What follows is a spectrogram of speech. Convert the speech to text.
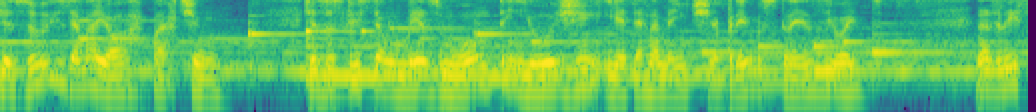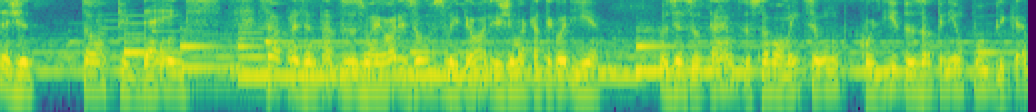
Jesus é maior, parte 1. Jesus Cristo é o mesmo ontem hoje e eternamente. Hebreus 13, 8. Nas listas de top 10 são apresentados os maiores ou os melhores de uma categoria. Os resultados normalmente são colhidos na opinião pública,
